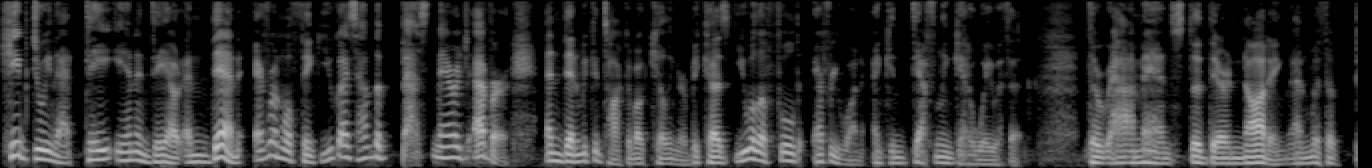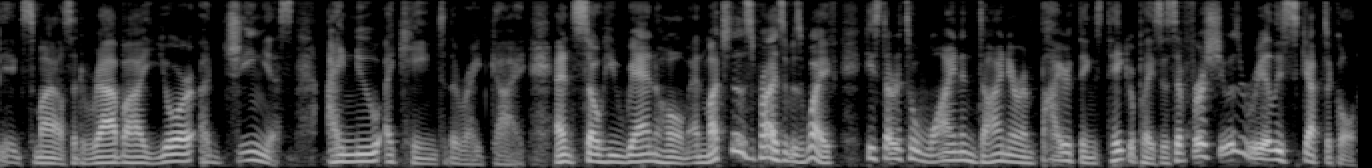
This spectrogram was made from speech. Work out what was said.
Keep doing that day in and day out. And then everyone will think you guys have the best marriage ever. And then we can talk about killing her because you will have fooled everyone and can definitely get away with it. The man stood there nodding and with a big smile said, Rabbi, you're a genius. I knew I came to the right guy. And so he ran home, and much to the surprise of his wife, he started to wine and dine her and buy her things, take her places. At first, she was really skeptical,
